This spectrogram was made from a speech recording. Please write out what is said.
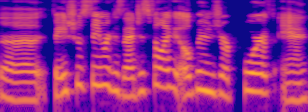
the facial steamer because I just feel like it opens your pores and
